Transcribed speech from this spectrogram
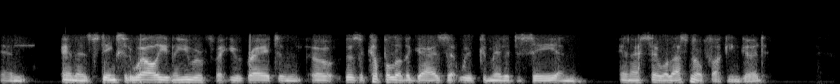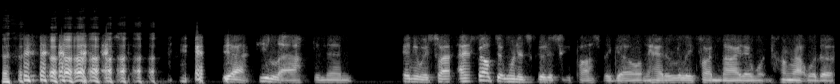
and and then Sting said, "Well, you know, you were you were great, and oh, there's a couple other guys that we've committed to see," and and I said, "Well, that's no fucking good." yeah, he laughed, and then anyway, so I, I felt it went as good as it could possibly go, and I had a really fun night. I went and hung out with a,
